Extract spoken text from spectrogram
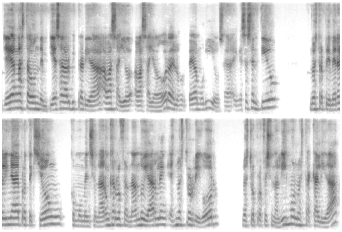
llegan hasta donde empieza la arbitrariedad avasalladora de los Ortega Murillo. O sea, en ese sentido, nuestra primera línea de protección, como mencionaron Carlos Fernando y Arlen, es nuestro rigor, nuestro profesionalismo, nuestra calidad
